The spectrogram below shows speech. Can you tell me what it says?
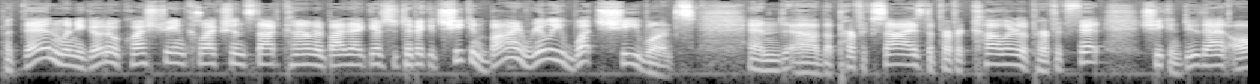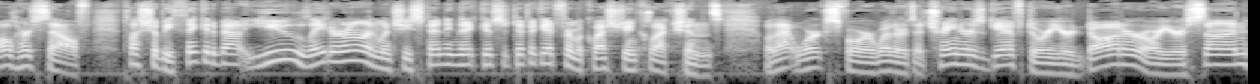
But then when you go to equestriancollections.com and buy that gift certificate, she can buy really what she wants. And uh, the perfect size, the perfect color, the perfect fit, she can do that all herself. Plus, she'll be thinking about you later on when she's spending that gift certificate from Equestrian Collections. Well, that works for whether it's a trainer's gift or your daughter or your son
